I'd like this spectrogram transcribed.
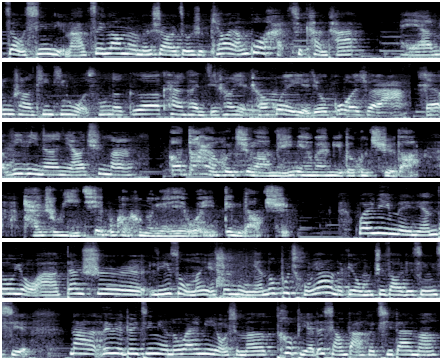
在我心里嘛，最浪漫的事儿就是漂洋过海去看他。哎呀，路上听听我聪的歌，看看几场演唱会也就过去啦。哎，Vivi 呢？你要去吗？啊，当然会去了，每一年蜜都会去的，排除一切不可控的原因，我一定要去。Y 蜜每年都有啊，但是李总呢也是每年都不重样的给我们制造着惊喜。那薇薇对今年的 Y 蜜有什么特别的想法和期待吗？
